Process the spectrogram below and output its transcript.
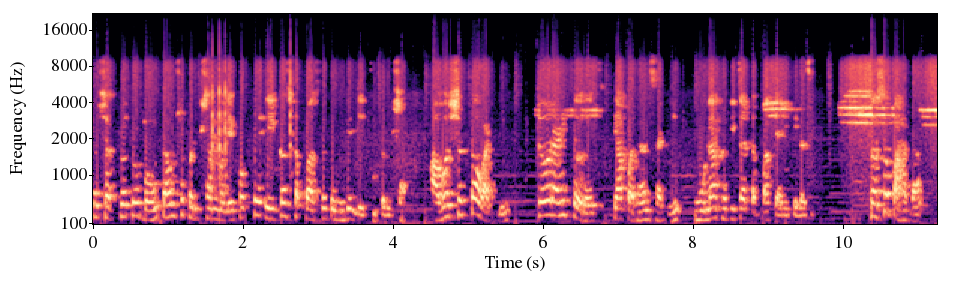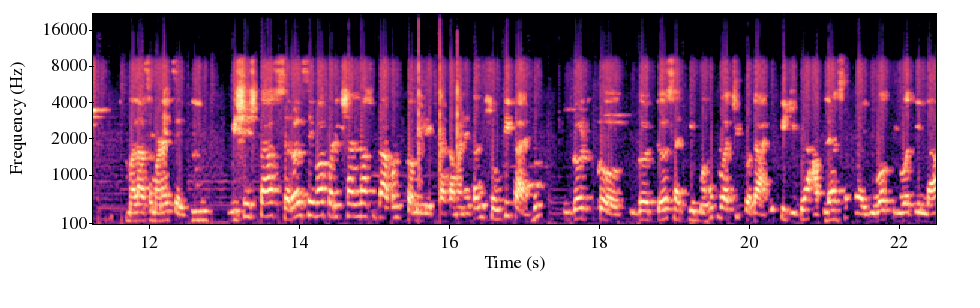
तर शक्यतो बहुतांश परीक्षांमध्ये फक्त एकच टप्पा असतो तो म्हणजे लेखी परीक्षा. आवश्यकता वाटली तर आणि तरच त्या पदांसाठी मुलाखतीचा टप्पा कॅरी केला जातो. तसं पाहता मला असं म्हणायचंय की विशेषतः सरळ सेवा परीक्षांना सुद्धा आपण कमी लेखता का म्हणे. कारण शेवटी काय आहे गट क गट ड सारखी महत्वाची पदं आहेत की जिथे आपल्या युवक युवतींना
